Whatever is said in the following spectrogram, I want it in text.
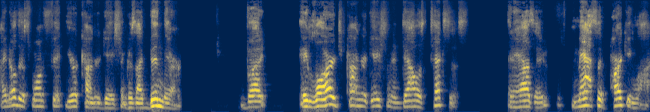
I know this won't fit your congregation because I've been there, but a large congregation in Dallas, Texas, that has a massive parking lot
